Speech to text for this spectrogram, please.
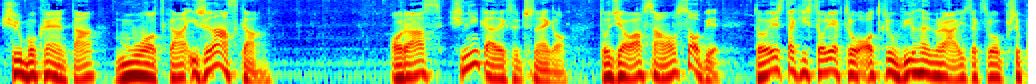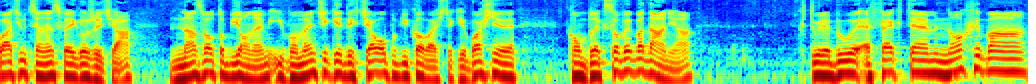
śrubokręta, młotka i żelazka oraz silnika elektrycznego. To działa samo w sobie. To jest ta historia, którą odkrył Wilhelm Reich, za którą przypłacił cenę swojego życia. Nazwał to bionem i w momencie, kiedy chciał opublikować takie właśnie kompleksowe badania, które były efektem, no chyba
